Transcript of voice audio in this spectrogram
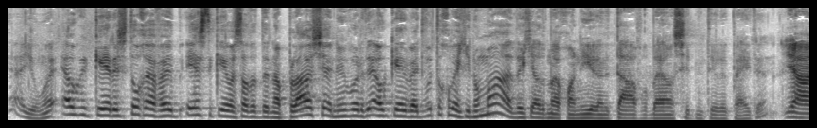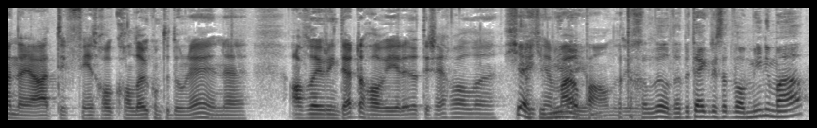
Ja, jongen, elke keer is het toch even. De eerste keer was dat het een applausje. En nu wordt het elke keer. Het wordt toch een beetje normaal. Dat je altijd maar gewoon hier aan de tafel bij ons zit, natuurlijk, Peter. Ja, nou ja, ik vind het ook gewoon leuk om te doen. Hè? En eh, aflevering 30 alweer, dat is echt wel eh, een beetje een mijlpaal. Wat een gelul. Dat betekent dus dat we al minimaal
